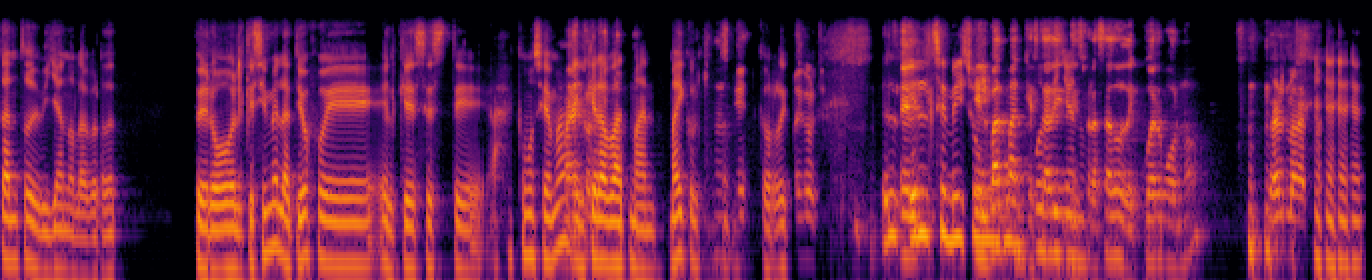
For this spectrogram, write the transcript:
tanto de villano, la verdad. Pero el que sí me latió fue el que es este, ah, ¿cómo se llama? el que era Keaton. Batman, Michael Keaton, Sí. correcto. Michael Él, El- él se me hizo El un Batman que está villano. disfrazado de cuervo, ¿no? Birdman,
